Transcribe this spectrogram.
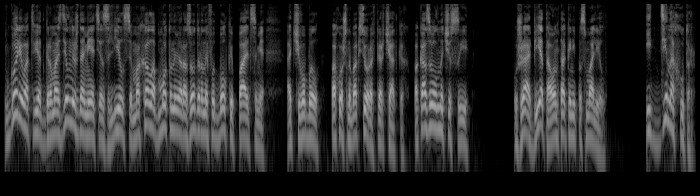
Горе в ответ громоздил междометие, злился, махал обмотанными разодранной футболкой пальцами, отчего был похож на боксера в перчатках, показывал на часы. Уже обед, а он так и не посмолил. «Иди на хутор!»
